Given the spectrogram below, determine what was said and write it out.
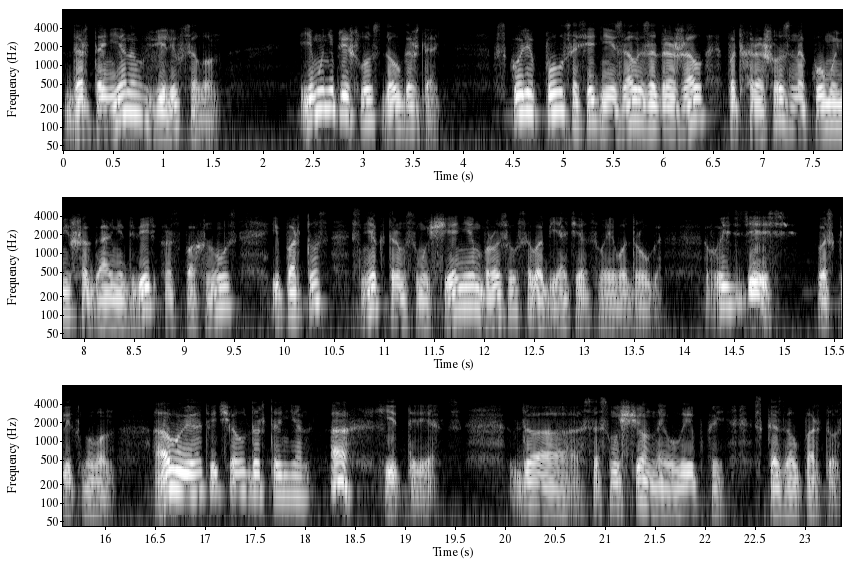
Д'Артаньяна ввели в салон. Ему не пришлось долго ждать. Вскоре пол соседней залы задрожал под хорошо знакомыми шагами. Дверь распахнулась, и Портос с некоторым смущением бросился в объятия своего друга. «Вы здесь!» — воскликнул он. «А вы?» — отвечал Д'Артаньян. «Ах, хитрец!» «Да, со смущенной улыбкой», — сказал Портос.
